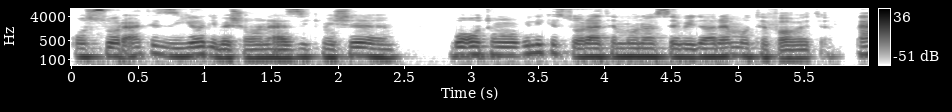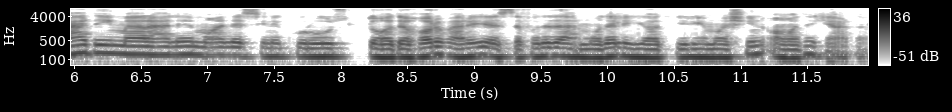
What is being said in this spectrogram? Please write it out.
با سرعت زیادی به شما نزدیک میشه با اتومبیلی که سرعت مناسبی داره متفاوته. بعد این مرحله مهندسین کروز داده ها رو برای استفاده در مدل یادگیری ماشین آماده کردن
